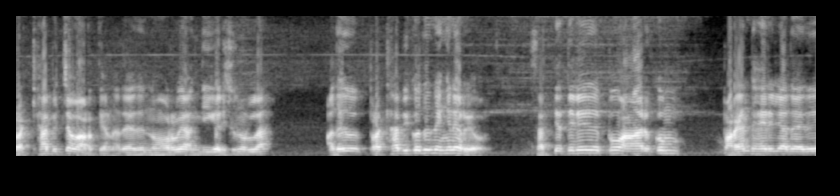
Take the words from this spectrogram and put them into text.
പ്രഖ്യാപിച്ച വാർത്തയാണ്. അതായത് നോർവേ അംഗീകരിച്ചു എന്നുള്ള അത് പ്രഖ്യാപിക്കുന്നത് എങ്ങനെ അറിയോ? സത്യത്തിൽ ഇപ്പോൾ ആർക്കും പറയാൻ ധൈര്യമില്ല. അതായത്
